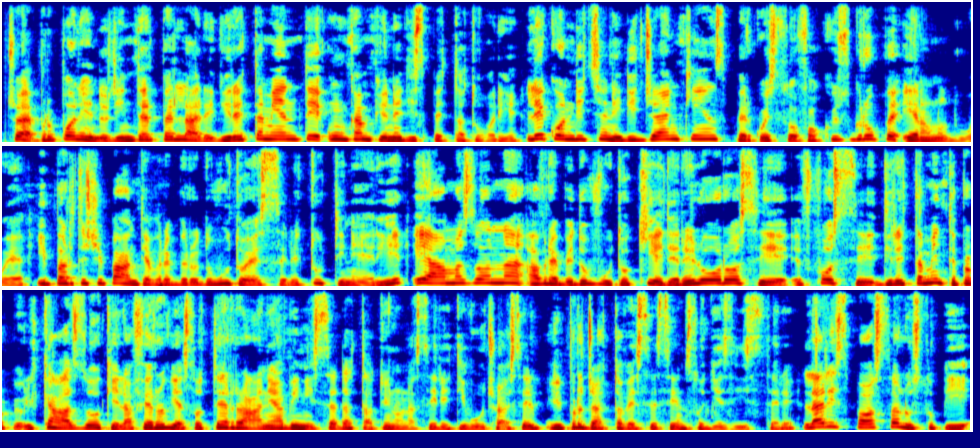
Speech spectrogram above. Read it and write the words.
cioè proponendo di interpellare direttamente un campione di spettatori. Le condizioni di Jenkins per questo focus group erano due. I partecipanti avrebbero dovuto essere tutti neri e Amazon avrebbe dovuto chiedere loro se fosse direttamente proprio il caso che la ferrovia sotterranea venisse adattato in una serie TV, cioè se il progetto avesse senso di esistere. La risposta lo stupì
